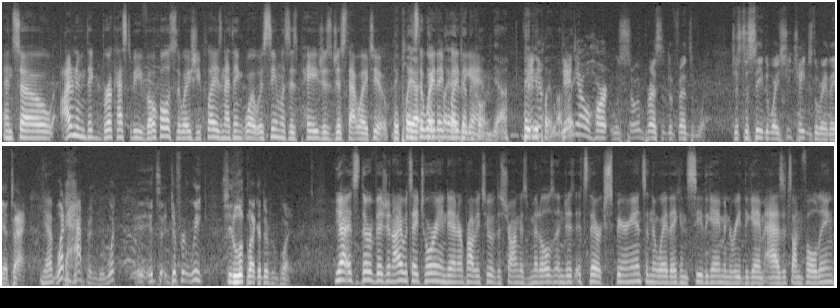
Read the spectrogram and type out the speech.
And so I don't even think Brooke has to be vocal. It's the way she plays, and I think what was seamless is Paige is just that way too. They play. It's the way they, play, the game. Yeah, they Danielle, do play a lot. like- Danielle Hart was so impressive defensively, just to see the way she changed the way they attack. Yep. What happened? What? It's a different week. She looked like a different player. Yeah, it's their vision. I would say Tori and Dan are probably two of the strongest middles, and just, it's their experience and the way they can see the game and read the game as it's unfolding.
